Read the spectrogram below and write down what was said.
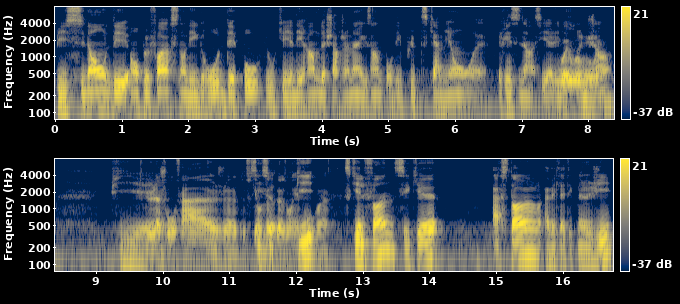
Puis sinon, des, on peut faire sinon des gros dépôts où il y a des rampes de chargement, exemple pour des plus petits camions euh, résidentiels et des trucs ouais. genre. Puis Le, euh, le chauffage, tout ce qu'on a besoin Puis- pour. euh, ce qui est le fun, c'est que à cette heure, avec la technologie,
